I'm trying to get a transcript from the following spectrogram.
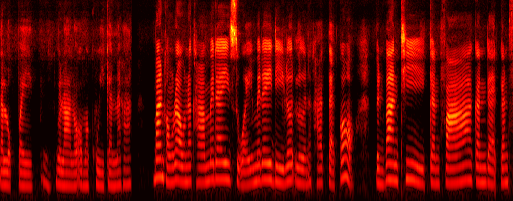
ตลกไปเวลาเราเอามาคุยกันนะคะ บ้านของเรานะคะไม่ได้สวยไม่ได้ดีเลิศเลยนะคะ แต่ก็เป็นบ้านที่กันฟ้ากันแดดกันฝ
